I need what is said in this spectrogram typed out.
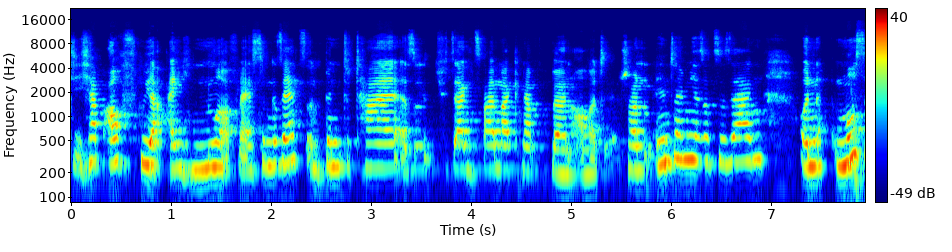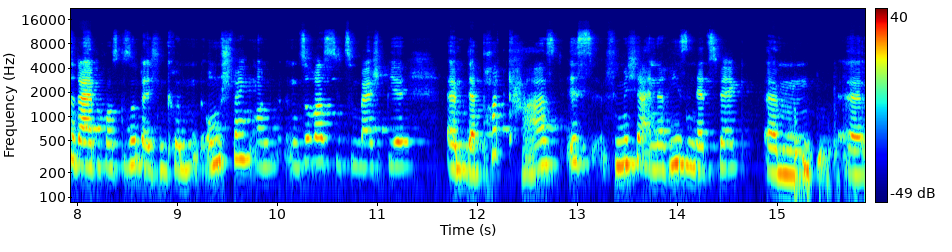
ich habe auch früher eigentlich nur auf Leistung gesetzt und bin total, also ich würde sagen, zweimal knapp Burnout schon hinter mir sozusagen und musste da einfach aus gesundheitlichen Gründen umschwenken. Und sowas wie zum Beispiel ähm, der Podcast ist für mich ja eine riesen Netzwerk. Ähm, äh,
